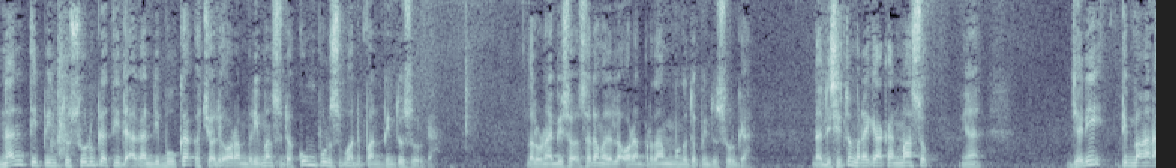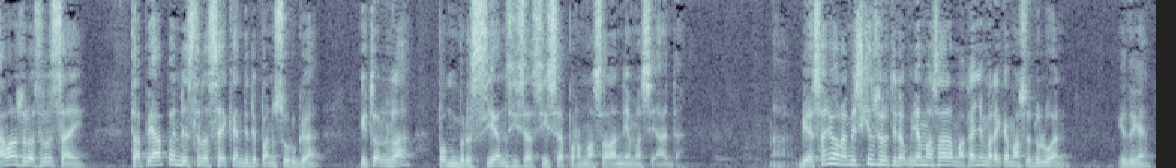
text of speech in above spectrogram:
nanti pintu surga tidak akan dibuka kecuali orang beriman sudah kumpul semua depan pintu surga. Lalu Nabi SAW adalah orang pertama mengetuk pintu surga. Nah di situ mereka akan masuk ya. Jadi timbangan amal sudah selesai. Tapi apa yang diselesaikan di depan surga itu adalah pembersihan sisa-sisa permasalahan yang masih ada. Nah, biasanya orang miskin sudah tidak punya masalah, makanya mereka masuk duluan. Gitu kan?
